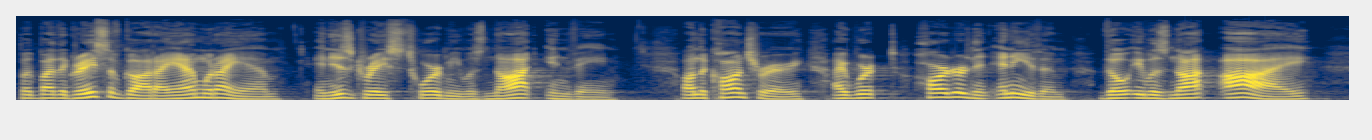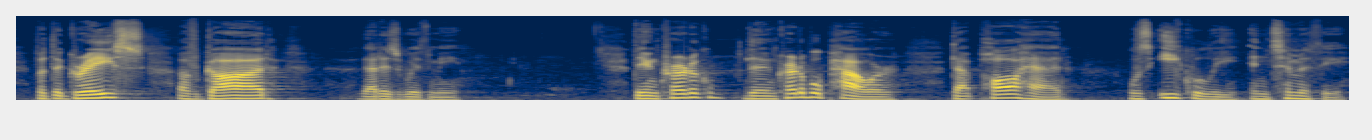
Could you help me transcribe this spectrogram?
But by the grace of God, I am what I am, and his grace toward me was not in vain. On the contrary, I worked harder than any of them, though it was not I, but the grace of God that is with me. The incredible, the incredible power that Paul had was equally in Timothy.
